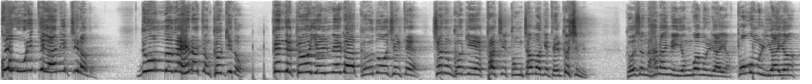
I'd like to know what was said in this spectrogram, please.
꼭 우리 때가 아닐지라도 누군가가 해놨던 그 기도 근데 그 열매가 거두어질 때 저는 거기에 같이 동참하게 될 것입니다. 그것은 하나님의 영광을 위하여 복음을 위하여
